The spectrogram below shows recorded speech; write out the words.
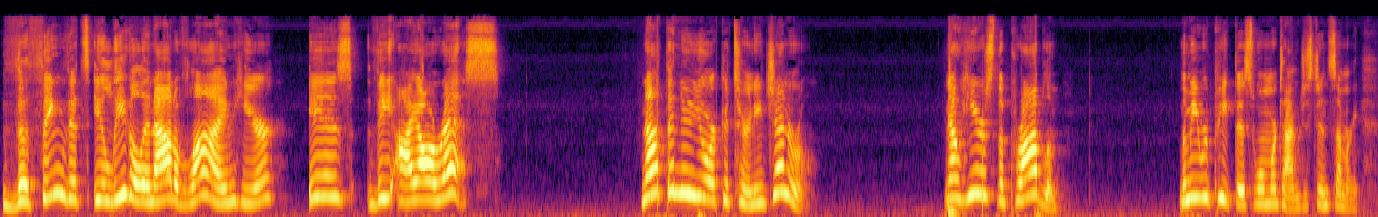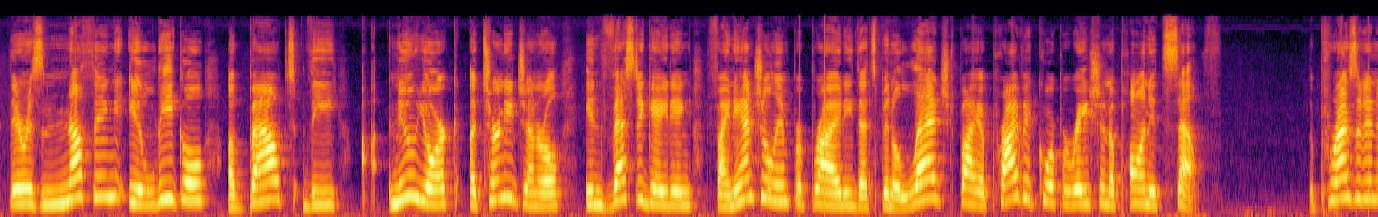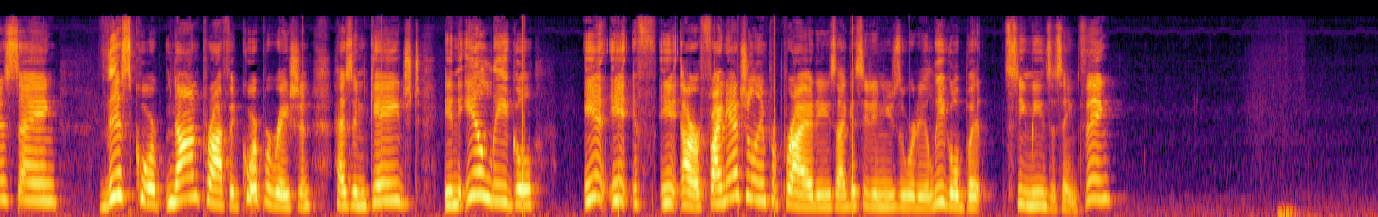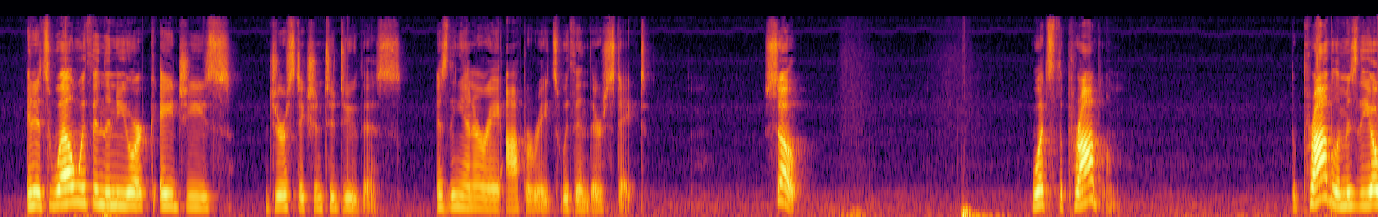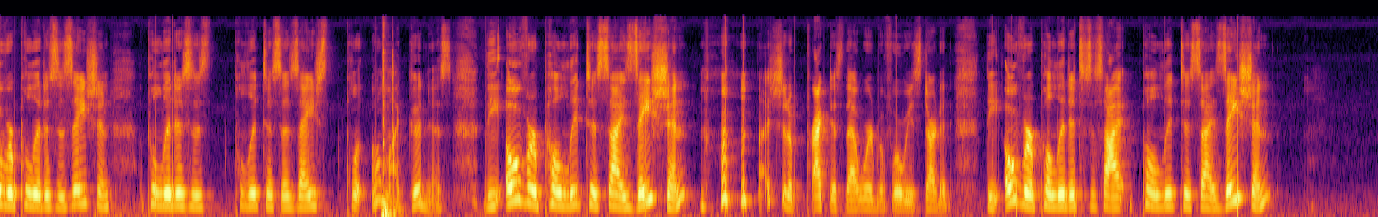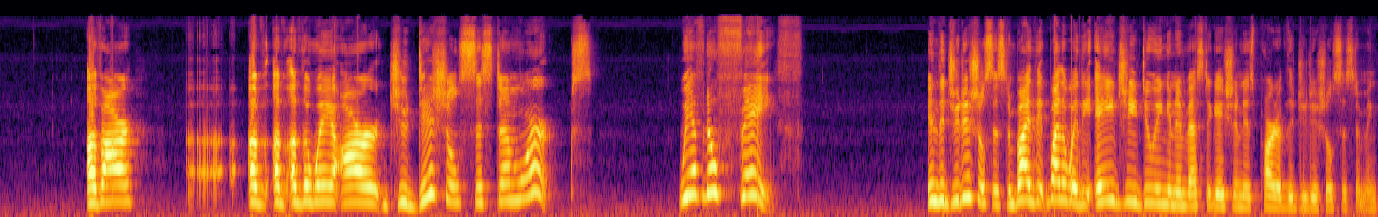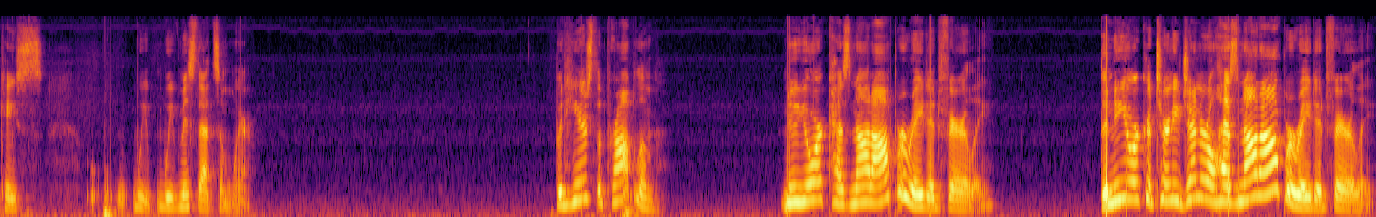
the thing that's illegal and out of line here is the IRS not the New York Attorney General. Now, here's the problem. Let me repeat this one more time, just in summary. There is nothing illegal about the uh, New York Attorney General investigating financial impropriety that's been alleged by a private corporation upon itself. The president is saying this corp- nonprofit corporation has engaged in illegal our financial improprieties, I guess he didn't use the word illegal, but C means the same thing. And it's well within the New York AG's jurisdiction to do this, as the NRA operates within their state. So, what's the problem? The problem is the over politicization, politicization, oh my goodness, the over politicization I should have practiced that word before we started. The over politicization of our uh, of, of, of the way our judicial system works. We have no faith in the judicial system. By the, by the way, the AG doing an investigation is part of the judicial system in case we, we've missed that somewhere. But here's the problem New York has not operated fairly. The New York Attorney General has not operated fairly.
